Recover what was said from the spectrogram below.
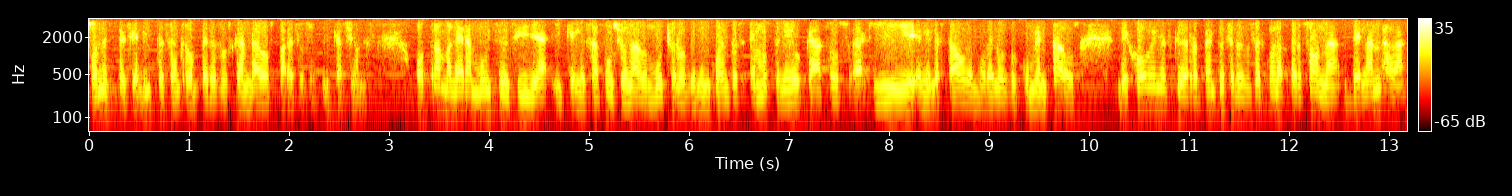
son especialistas en romper esos candados para esas aplicaciones. Otra manera muy sencilla y que les ha funcionado mucho a los delincuentes, hemos tenido casos aquí en el estado de Morelos documentados de jóvenes que de repente se les acerca una persona de la nada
